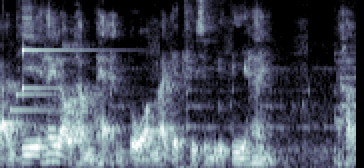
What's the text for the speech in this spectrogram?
การที่ให้เราทำแผนตัว market feasibility ให้นะครับ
